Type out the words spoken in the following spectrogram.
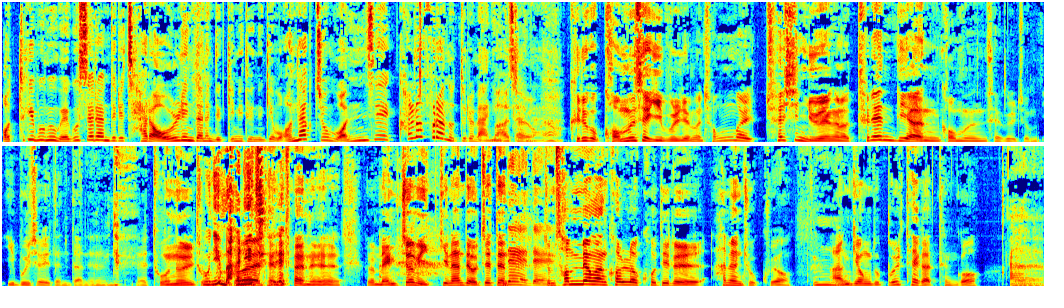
어떻게 보면 외국 사람들이 잘 어울린다는 느낌이 드는 게 워낙 좀 원색 컬러풀한 옷들을 많이 맞아요. 입잖아요. 그리고 검은색 입으려면 정말 최신 유행하는 트렌디한 검은색을 좀 입으셔야 된다는 네, 돈을 좀 돈이 많이 든다는 그런 맹점이 있긴 한데 어쨌든 네네. 네. 좀 선명한 컬러 코디를 하면 좋고요. 음. 안경도 뿔테 같은 거 아. 네.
